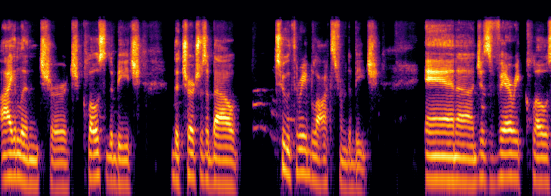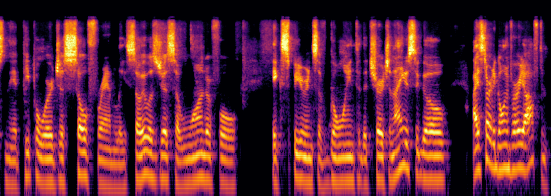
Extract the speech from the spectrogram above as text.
island church, close to the beach. The church was about two, three blocks from the beach, and uh, just very close knit. People were just so friendly. So it was just a wonderful experience of going to the church. And I used to go. I started going very often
